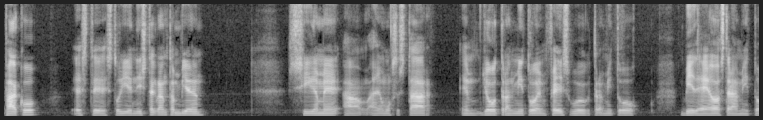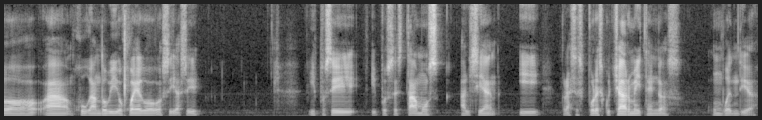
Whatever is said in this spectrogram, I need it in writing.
Paco. Este, estoy en Instagram también. Sígueme, uh, vamos a estar. En, yo transmito en Facebook, transmito videos, transmito uh, jugando videojuegos y así. Y pues sí, y pues estamos al 100. Y gracias por escucharme y tengas un buen día.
